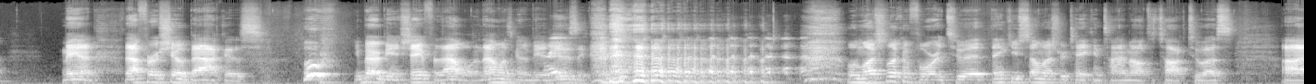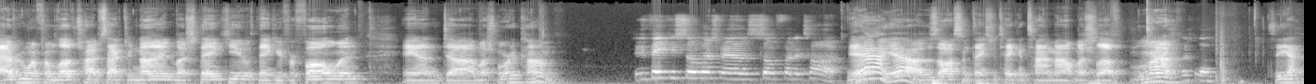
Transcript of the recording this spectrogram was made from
man, that first show back is, whew, you better be in shape for that one. That one's going to be a doozy. well, much looking forward to it. Thank you so much for taking time out to talk to us. Uh, everyone from Love Tribe Sector 9, much thank you. Thank you for following and uh, much more to come. Dude, thank you so much, man. It was so fun to talk. Yeah, yeah, it was awesome. Thanks for taking time out. Much love. Much love. See ya.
